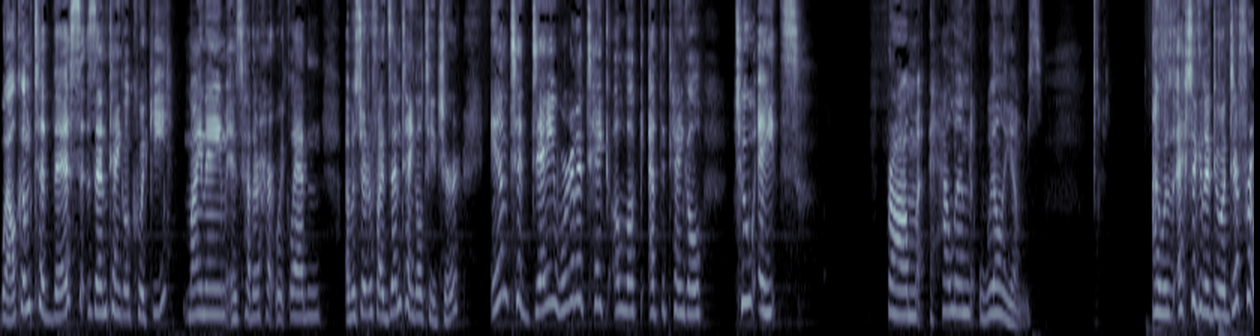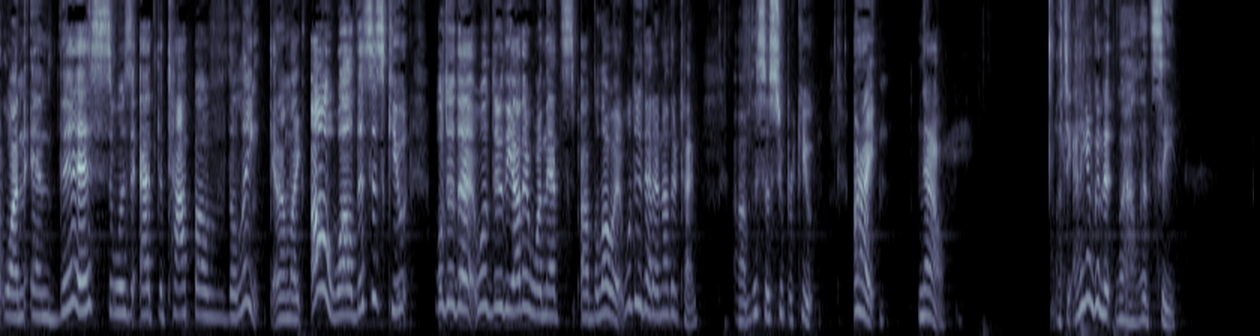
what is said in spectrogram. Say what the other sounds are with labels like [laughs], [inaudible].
Welcome to this Zentangle Quickie. My name is Heather Hartwick Gladden. I'm a certified Zentangle teacher, and today we're going to take a look at the Tangle 2 eighths from Helen Williams. I was actually going to do a different one, and this was at the top of the link, and I'm like, oh well, this is cute. We'll do the we'll do the other one that's uh, below it. We'll do that another time. Um, this is super cute. All right, now let's see. I think I'm gonna. Well, let's see. [laughs]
